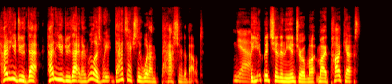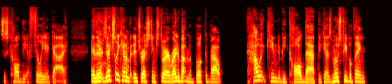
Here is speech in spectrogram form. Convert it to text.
How do you do that? How do you do that? And I realized, wait, that's actually what I'm passionate about. yeah. You mentioned in the intro, my, my podcast is called The Affiliate Guy. And there's actually kind of an interesting story I write about in the book about how it came to be called that because most people think,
